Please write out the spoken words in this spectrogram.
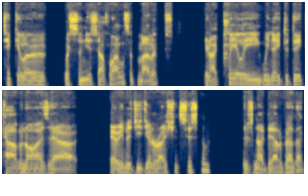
particular Western New South Wales at the moment. You know, clearly we need to decarbonise our, our energy generation system. There's no doubt about that.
